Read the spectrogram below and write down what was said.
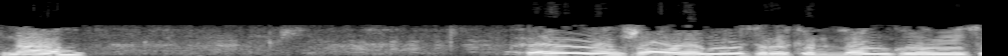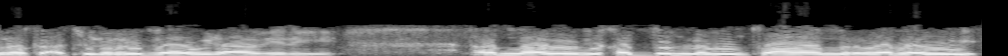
نعم. إيه ينصح أن يترك البنك ويترك أكل الربا وإلى آخره. أما هو بيقدم له من طعام الربوي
